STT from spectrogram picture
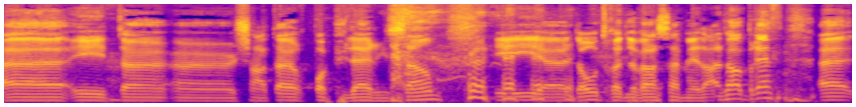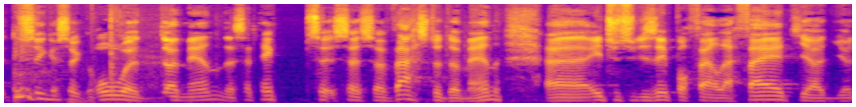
euh, est un, chanteur populaire, il semble, et euh, d'autres devant sa maison. Alors bref, tu sais que ce gros domaine, ce, ce, vaste domaine est utilisé pour faire la fête. Il y a, il y a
